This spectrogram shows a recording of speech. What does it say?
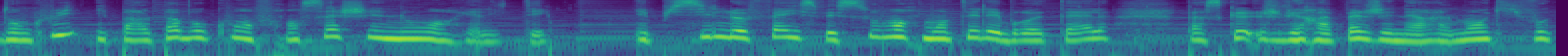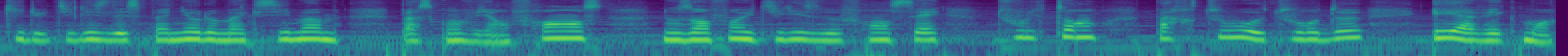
Donc lui, il parle pas beaucoup en français chez nous en réalité. Et puis s'il le fait, il se fait souvent remonter les bretelles parce que je lui rappelle généralement qu'il faut qu'il utilise l'espagnol au maximum parce qu'on vit en France, nos enfants utilisent le français tout le temps, partout autour d'eux et avec moi.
